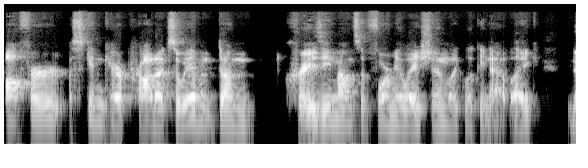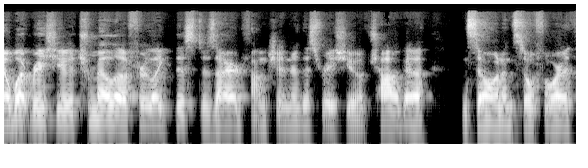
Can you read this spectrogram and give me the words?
offer a skincare product, so we haven't done crazy amounts of formulation, like looking at like you know what ratio tremella for like this desired function or this ratio of chaga and so on and so forth.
